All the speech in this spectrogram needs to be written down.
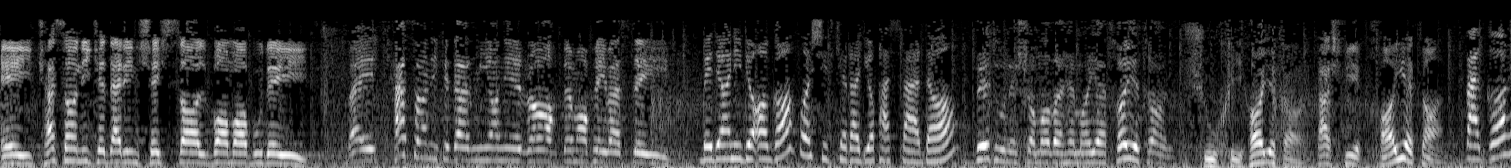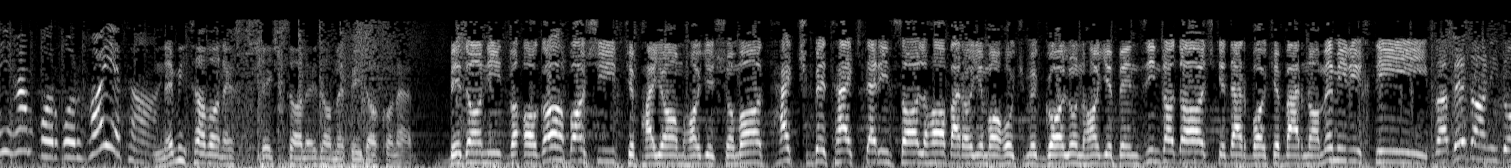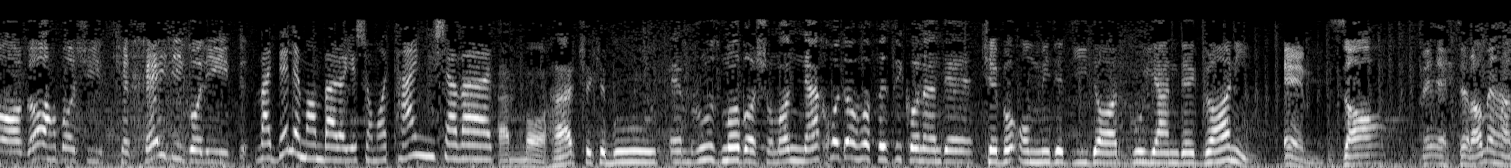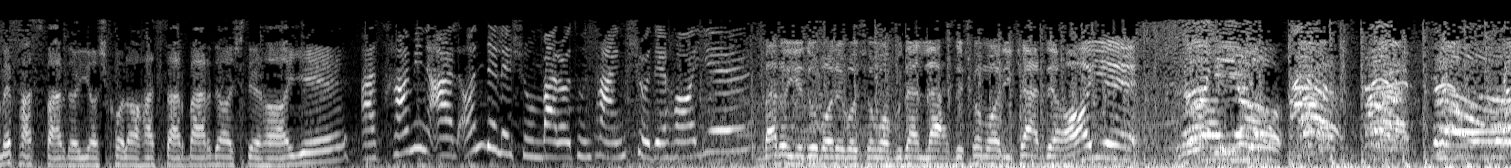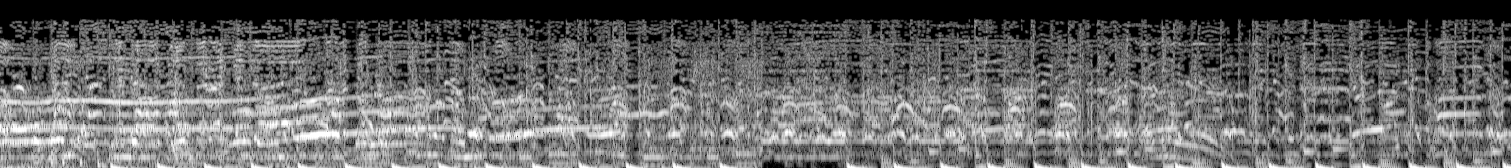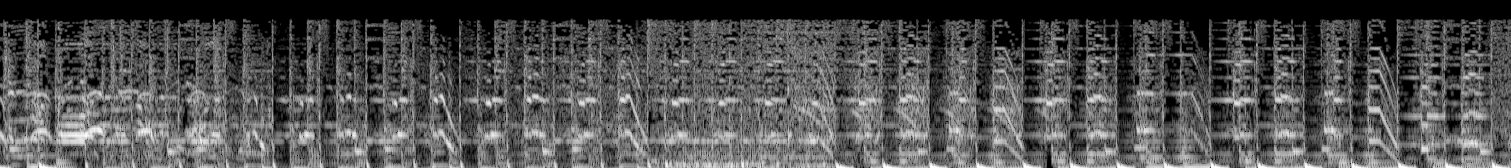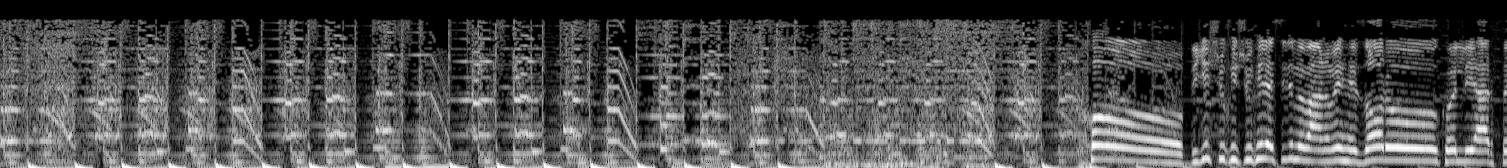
ای کسانی که در این شش سال با ما بوده اید. و ای کسانی که در میان راه به ما پیوسته اید. بدانید و آگاه باشید که رادیو پسوردا بدون شما و حمایتهایتان شوخی هایتان تشویقهایتان و گاهی هم قرقرهایتان نمی‌توانست شش سال ادامه پیدا کند. بدانید و آگاه باشید که پیام های شما تک به تک در این سالها برای ما حکم گالون های بنزین را داشت که در باک برنامه میریختیم و بدانید و آگاه باشید که خیلی گلید. و دلمان برای شما تنگ می شود اما هرچه که بود امروز ما با شما نه خداحافظی کننده. که به امید دیدار گویندگانی. امضا به احترام همه پس فرداییاش کلاه از سر برداشته های از همین الان دلشون براتون تنگ شده های برای دوباره با شما بودن لحظه شماری کرده های رادیو دیگه شوخی شوخی رسیدیم به برنامه هزار و کلی حرف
